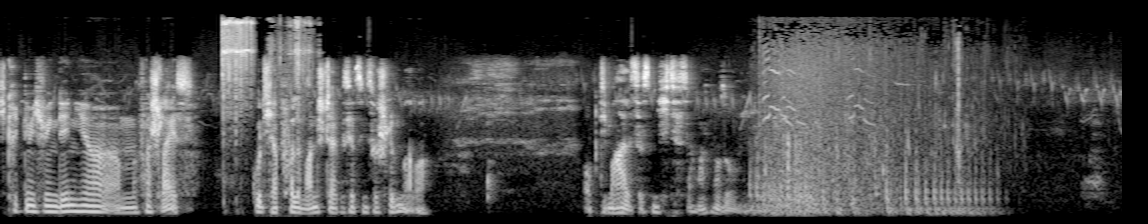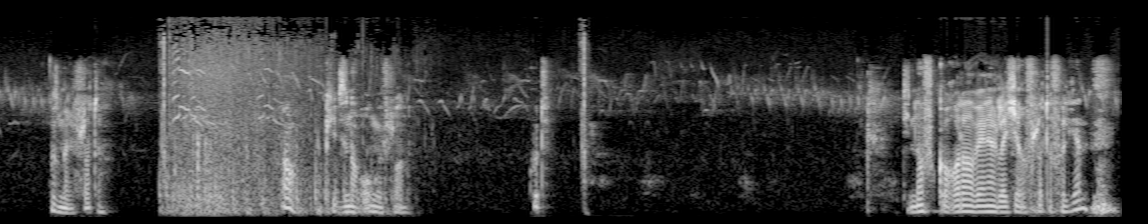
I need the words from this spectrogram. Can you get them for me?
Ich krieg nämlich wegen denen hier ähm, Verschleiß. Gut, ich habe volle Mannstärke, ist jetzt nicht so schlimm, aber optimal ist es nicht, sagen wir mal so. Wo ist meine Flotte? Oh, okay, die sind nach oben geflohen. Gut. Die Novgoroder werden ja gleich ihre Flotte verlieren.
